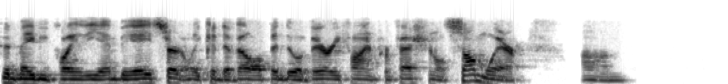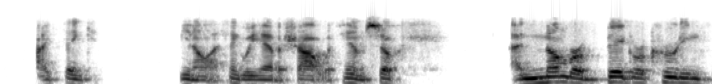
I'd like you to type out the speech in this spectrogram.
could maybe play in the NBA, certainly could develop into a very fine professional somewhere. Um, I think, you know, I think we have a shot with him. So a number of big recruiting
